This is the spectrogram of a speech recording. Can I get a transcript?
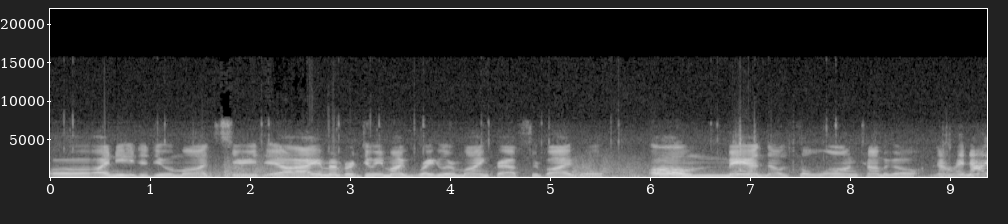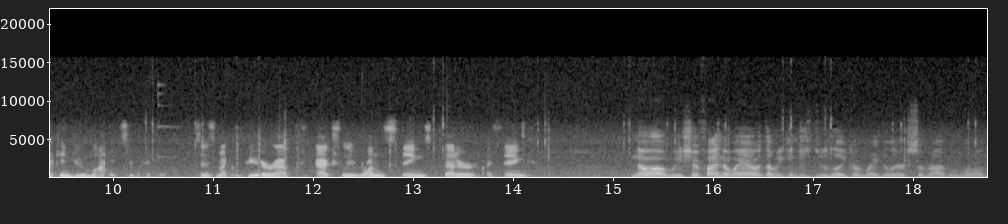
Oh, I need to do a mod series. Yeah, I remember doing my regular Minecraft survival. Oh man, that was a long time ago. Now, I, now I can do mod survival since my computer app actually runs things better. I think. Noah, we should find a way out that we can just do like a regular survival world.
